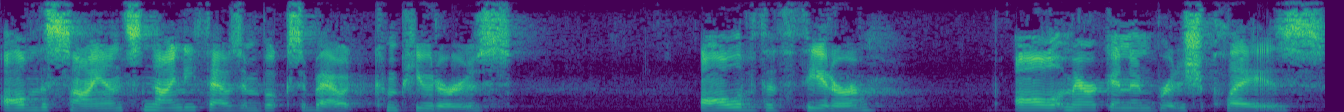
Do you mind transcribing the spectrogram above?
all of the science, 90,000 books about computers, all of the theater, all American and British plays,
